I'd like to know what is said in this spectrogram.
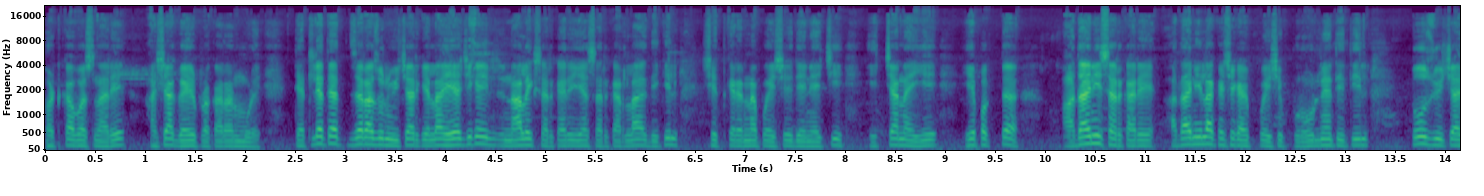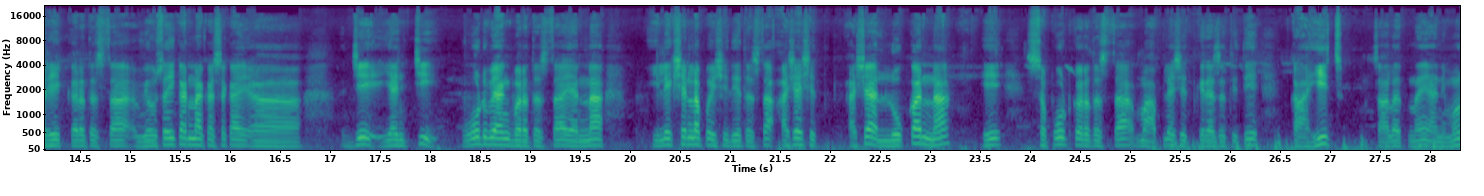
फटका बसणारे अशा गैरप्रकारांमुळे. त्यातल्या त्यात जर अजून विचार केला ह्या जे काही नालायक सरकार आहे या सरकारला देखील शेतकऱ्यांना पैसे देण्याची इच्छा नाही आहे हे फक्त अदानी सरकार आहे. अदानीला कसे काय पैसे पुरवण्यात येतील तोच विचार हे करत असता व्यावसायिकांना कसं काय जे यांची वोट बँक भरत असता यांना इलेक्शनला पैसे देत असता अशा शेत अशा लोकांना हे सपोर्ट करत असता मग आपल्या शेतकऱ्याचं तिथे काहीच चालत नाही. आणि मग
